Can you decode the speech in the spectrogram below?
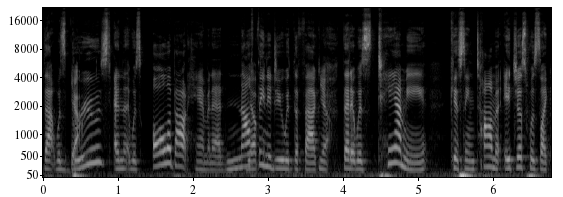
that was Yeah. bruised, and it was all about him, and it had nothing to do with the fact Yeah. that it was Tammy kissing Thomas. It just was like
